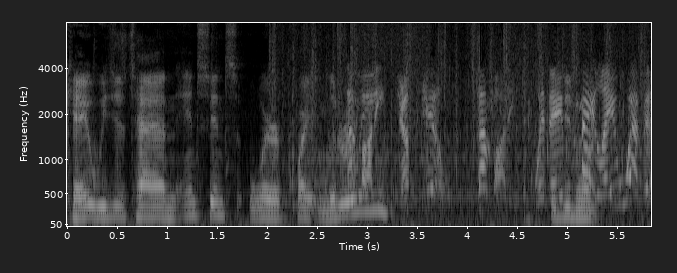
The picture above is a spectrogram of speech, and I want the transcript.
Okay, we just had an instance where quite literally Somebody just killed somebody with a didn't work. melee weapon.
